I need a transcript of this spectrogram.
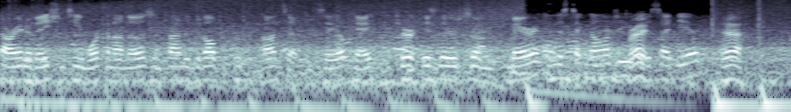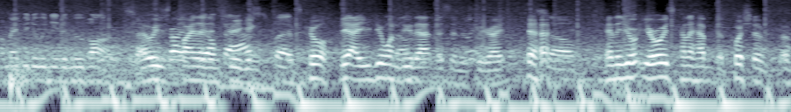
our innovation team working on those and trying to develop a proof of concept and say, okay, Sure. is there some merit in this technology, or Right. this idea, yeah. Or maybe do we need to move on? So I always find that intriguing. fast, but That's cool. Yeah, you do want to do that in this industry, right? So- and then you're, you're always kind of have the push of, of,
